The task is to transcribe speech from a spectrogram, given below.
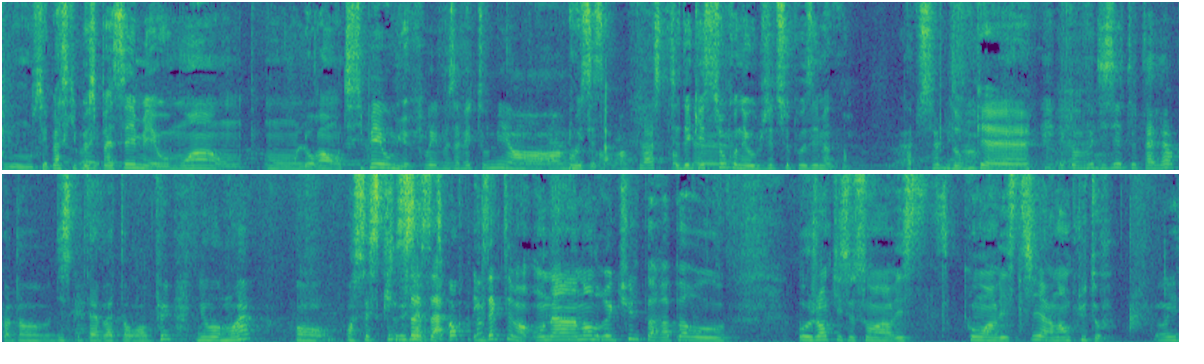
on ne sait pas ce qui peut se passer, mais au moins on, l'aura anticipé au mieux. Oui, vous avez tout mis en, oui, ça. en place. C'est des questions qu'on est obligé de se poser maintenant. Absolument. Donc, euh, Et comme vous disiez tout à l'heure, quand on discutait à bâton rompu, nous au moins, on, sait ce qui nous attend. Ça. Exactement. On a un an de recul par rapport aux, aux gens qui se sont investis, qui ont investi un an plus tôt. Oui,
